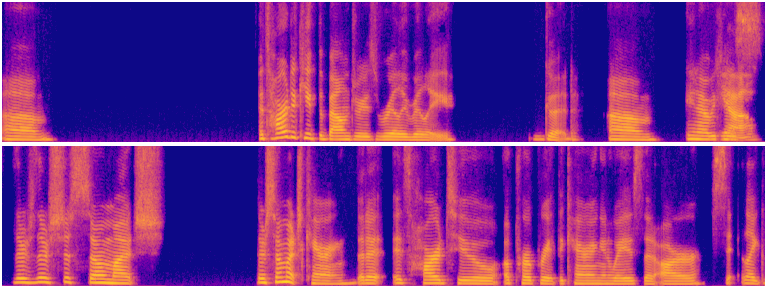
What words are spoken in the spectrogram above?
Um, it's hard to keep the boundaries really really good um you know because yeah. there's there's just so much there's so much caring that it it's hard to appropriate the caring in ways that are like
